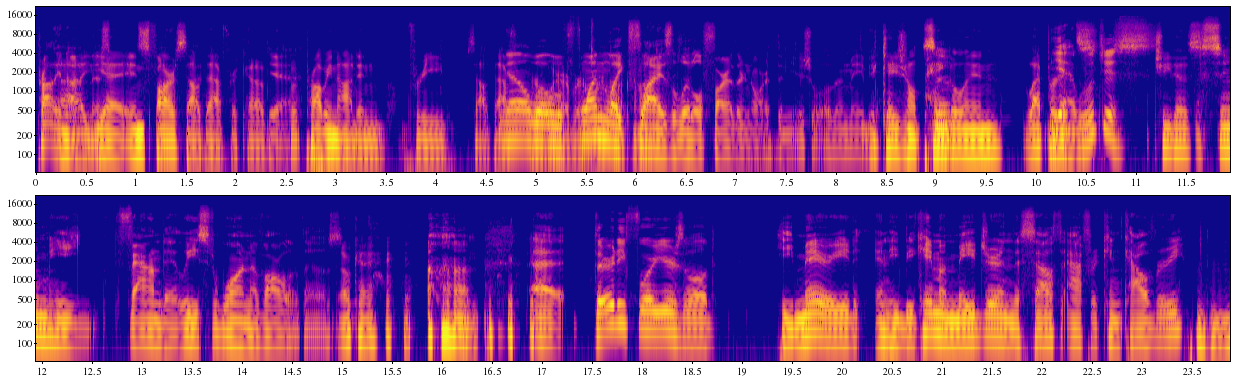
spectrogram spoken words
Probably not Uh, in this. yeah, in spot, far South Africa. Yeah. but probably not in free South Africa. No, well, if one like talking about. flies a little farther north than usual, then The maybe. occasional So- pangolin, leopards, Yeah, we'll just cheetahs. assume he found at least one of all of those. Okay. um, at 34 years old, he married and he became a major in the South African cavalry. hmm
